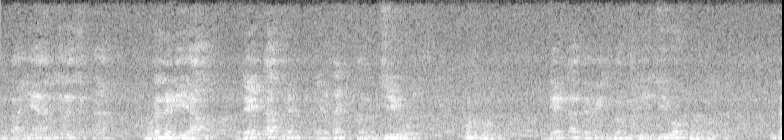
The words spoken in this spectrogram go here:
அந்த ஐயா அஞ்சு லட்சத்தை உடனடியாக date of effect for G O கொடுக்கணும். Date of effect for G O கொடுக்கணும். இந்த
